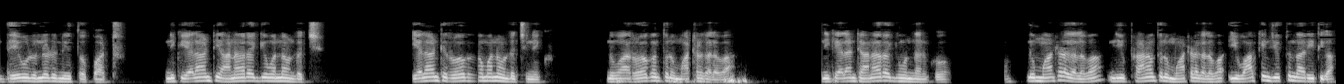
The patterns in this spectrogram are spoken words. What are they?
దేవుడు ఉన్నాడు నీతో పాటు. నీకు ఎలాంటి అనారోగ్యం అన్నా ఉండొచ్చు. ఎలాంటి రోగం అన్నా ఉండొచ్చు నీకు. నువ్వు ఆ రోగంతో నువ్వు మాట్లాడగలవా? నీకు ఎలాంటి అనారోగ్యం ఉందనుకో నువ్వు మాట్లాడగలవా? నీ ప్రాణంతో నువ్వు మాట్లాడగలవా? ఈ వాక్యం చెప్తుంది ఆ రీతిగా.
